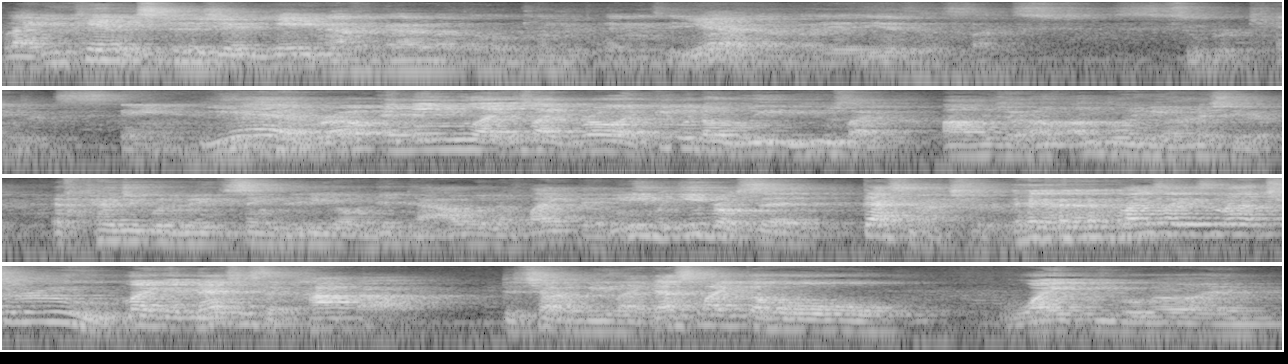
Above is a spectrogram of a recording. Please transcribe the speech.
Like you can't excuse your behavior. And. I forgot about the whole Kendrick thing until you Yeah. it up. But yeah, he is a like super Kendrick stand. Yeah, bro. And then you like, it's like, bro, like people don't believe you. He was like, um, he's like, I'm, I'm going to be honest here. If Kendrick would have made the same video and did that, I wouldn't have liked it. And even Ebro said, that's not true. like, it's like, it's not true. Like, and that's just a cop out to try to be like, that's like the whole white people going,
